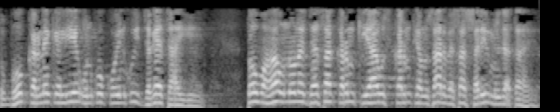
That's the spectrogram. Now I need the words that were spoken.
तो भोग करने के लिए उनको कोई न कोई जगह चाहिए। तो वहाँ उन्होंने जैसा कर्म किया, उस कर्म के अनुसार वैसा शरीर मिल जाता है।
